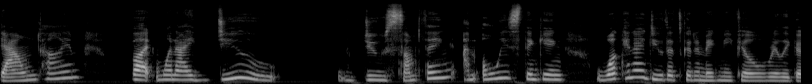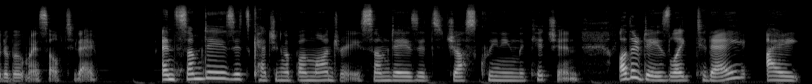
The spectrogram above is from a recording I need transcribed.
downtime. But when I do do something, I'm always thinking, what can I do that's going to make me feel really good about myself today? And some days it's catching up on laundry. Some days it's just cleaning the kitchen. Other days, like today, I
